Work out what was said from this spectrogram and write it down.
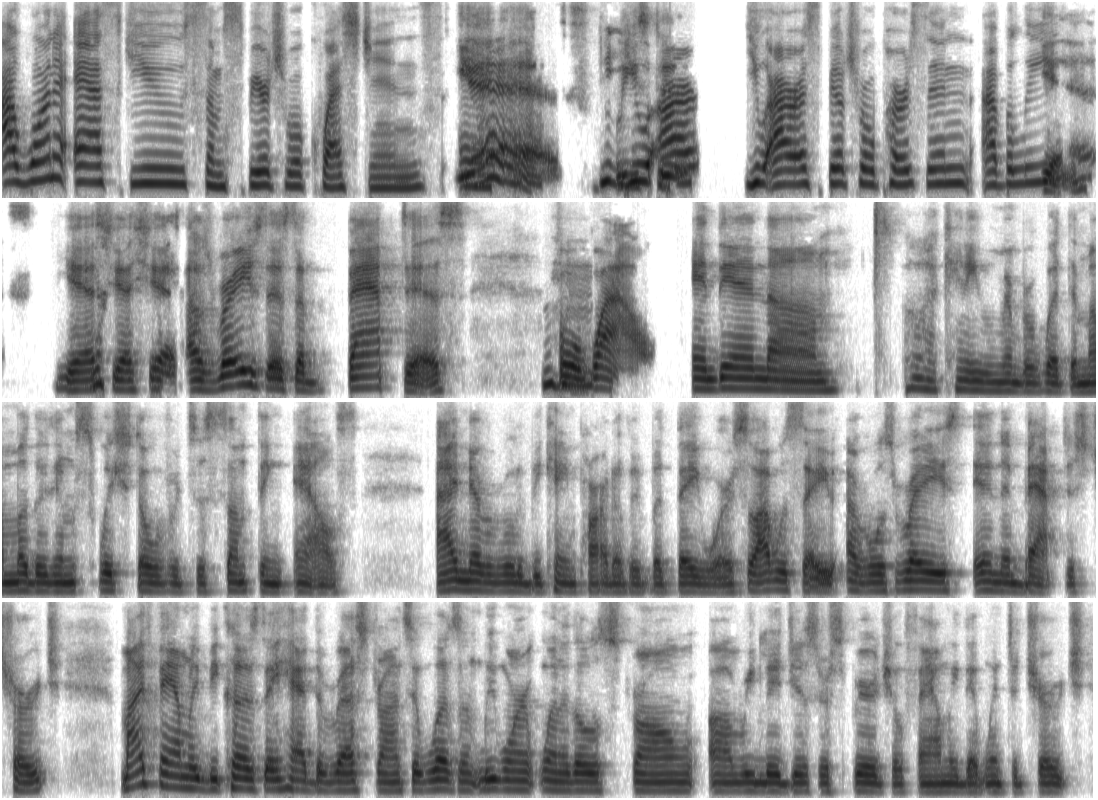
I want to ask you some spiritual questions. Yes. You do. are you are a spiritual person, I believe. Yes. Yes, yes, yes. I was raised as a Baptist mm-hmm. for a mm-hmm. while. And then um oh, I can't even remember what the my mother them switched over to something else. I never really became part of it, but they were. So I would say I was raised in a Baptist church. My family because they had the restaurants it wasn't we weren't one of those strong um, religious or spiritual family that went to church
